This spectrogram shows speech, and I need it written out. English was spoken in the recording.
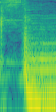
Thanks.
